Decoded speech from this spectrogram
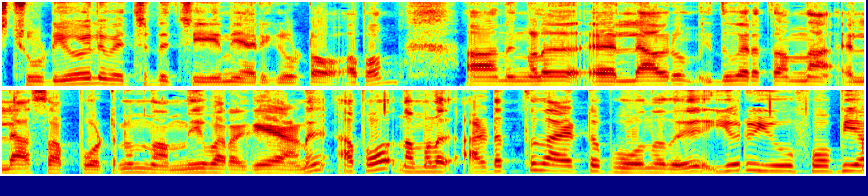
സ്റ്റുഡിയോയിൽ വെച്ചിട്ട് ചെയ്യുന്നതായിരിക്കും കേട്ടോ. അപ്പം നിങ്ങൾ എല്ലാവരും ഇതുവരെ തന്ന എല്ലാ സപ്പോർട്ടിനും നന്ദി പറയുകയാണ്. അപ്പോൾ നമ്മൾ അടുത്തതായിട്ട് പോകുന്നത് ഈ ഒരു യൂഫോബിയ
